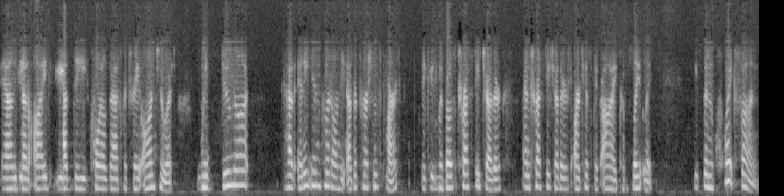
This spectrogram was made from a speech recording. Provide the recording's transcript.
and then I add the coiled basketry onto it. We do not have any input on the other person's part because we both trust each other and trust each other's artistic eye completely. It's been quite fun.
